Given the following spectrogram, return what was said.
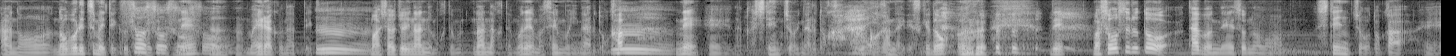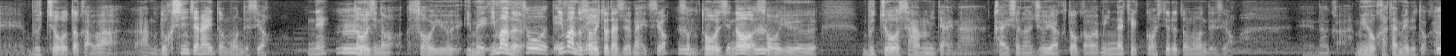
あの上り詰めていくってことですね。まあ偉くなっていく。うん、まあ社長になんでもてもなんなくてもね、まあ専務になるとか、うん、ね、えー、なんか支店長になるとか、はい、よくわかんないですけど、で、まあそうすると多分ねその支店長とか、えー、部長とかはあの独身じゃないと思うんですよ。ね、うん、当時のそういうイメージ。今の、ね、今のそういう人たちじゃないですよ、その当時のそういう部長さんみたいな会社の重役とかはみんな結婚してると思うんですよ。えー、なんか身を固めるとかって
